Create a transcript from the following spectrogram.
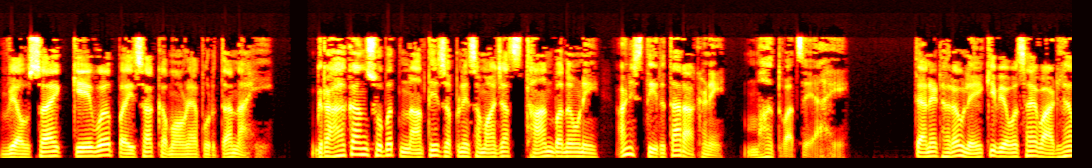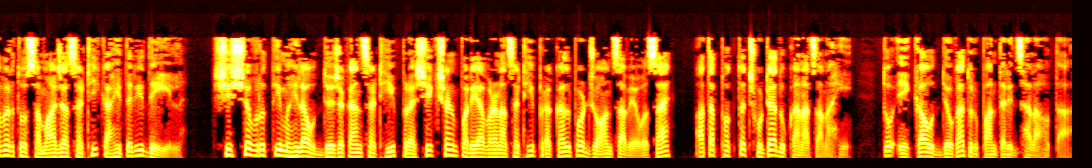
व्यवसाय केवळ पैसा कमावण्यापुरता नाही. ग्राहकांसोबत नाते जपणे समाजात स्थान बनवणे आणि स्थिरता राखणे महत्त्वाचे आहे. त्याने ठरवले की व्यवसाय वाढल्यावर तो समाजासाठी काहीतरी देईल. शिष्यवृत्ती महिला उद्योजकांसाठी प्रशिक्षण पर्यावरणासाठी प्रकल्प जॉनचा व्यवसाय आता फक्त छोट्या दुकानाचा नाही तो एका उद्योगात रूपांतरित झाला होता.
